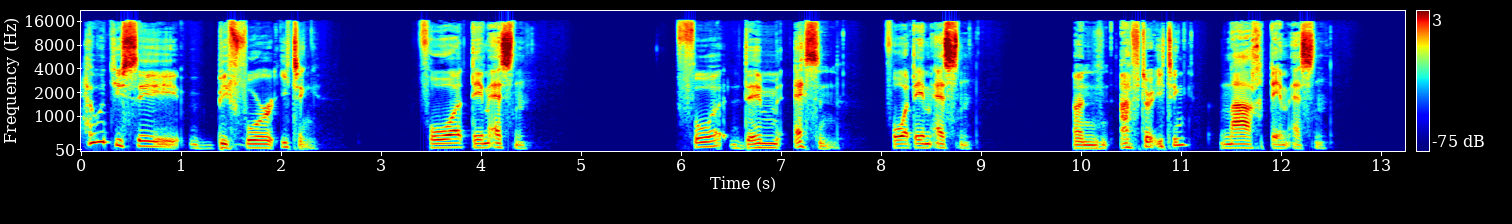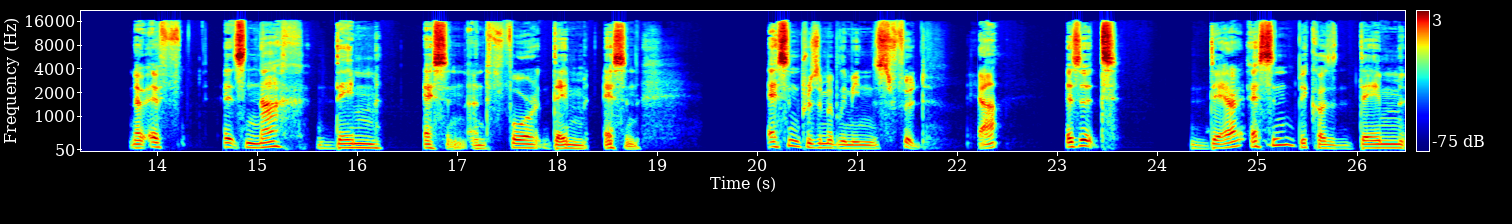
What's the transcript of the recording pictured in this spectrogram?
How would you say before eating? Vor dem Essen. Vor dem Essen. Vor dem Essen. And after eating? Nach dem Essen. Now, if it's nach dem Essen and vor dem Essen, Essen presumably means food. Yeah. Is it der Essen because dem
